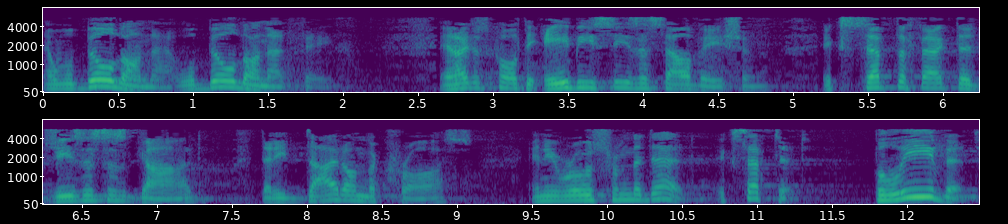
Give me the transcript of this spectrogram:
And we'll build on that. We'll build on that faith. And I just call it the ABCs of salvation. Accept the fact that Jesus is God, that He died on the cross, and He rose from the dead. Accept it. Believe it.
